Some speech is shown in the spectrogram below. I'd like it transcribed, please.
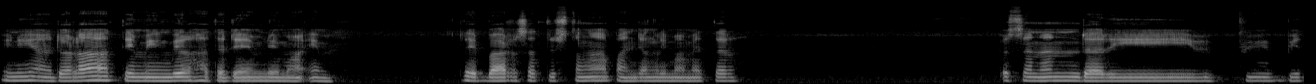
Ini adalah timing bel HTDM 5M. Lebar satu setengah, panjang 5 meter. Pesanan dari bibit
